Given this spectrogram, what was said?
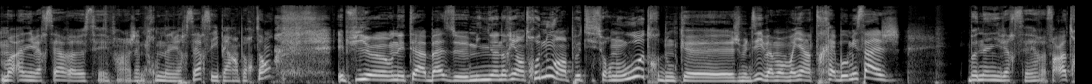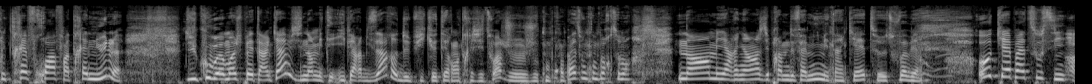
Moi, anniversaire, euh, c'est, enfin, j'aime trop mon anniversaire, c'est hyper important. Et puis, euh, on était à base de mignonnerie entre nous, un petit surnom ou autre. Donc, euh, je me dis, il va m'envoyer un très beau message. Bon anniversaire. Enfin, un truc très froid, enfin, très nul. Du coup, bah, moi, je pète un câble. Je dis, non, mais t'es hyper bizarre. Depuis que t'es rentré chez toi, je, je comprends pas ton comportement. Non, mais y a rien, j'ai des problèmes de famille, mais t'inquiète, euh, tout va bien. ok, pas de souci.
